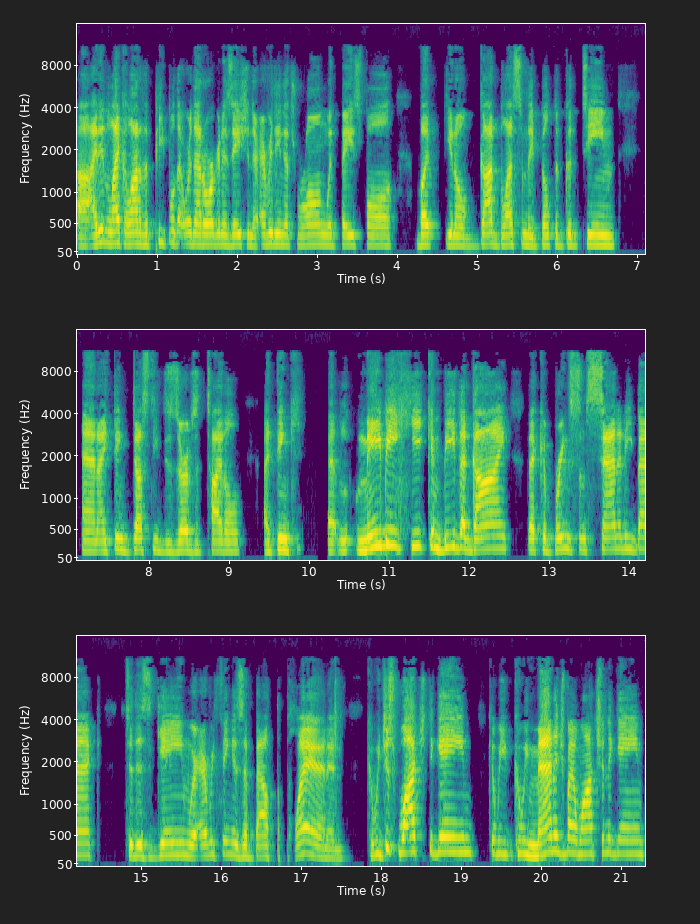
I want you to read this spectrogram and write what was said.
Uh, I didn't like a lot of the people that were in that organization. They're everything that's wrong with baseball, but you know, God bless them. They built a good team, and I think Dusty deserves a title. I think maybe he can be the guy that could bring some sanity back to this game where everything is about the plan and can we just watch the game? Can we can we manage by watching the game?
